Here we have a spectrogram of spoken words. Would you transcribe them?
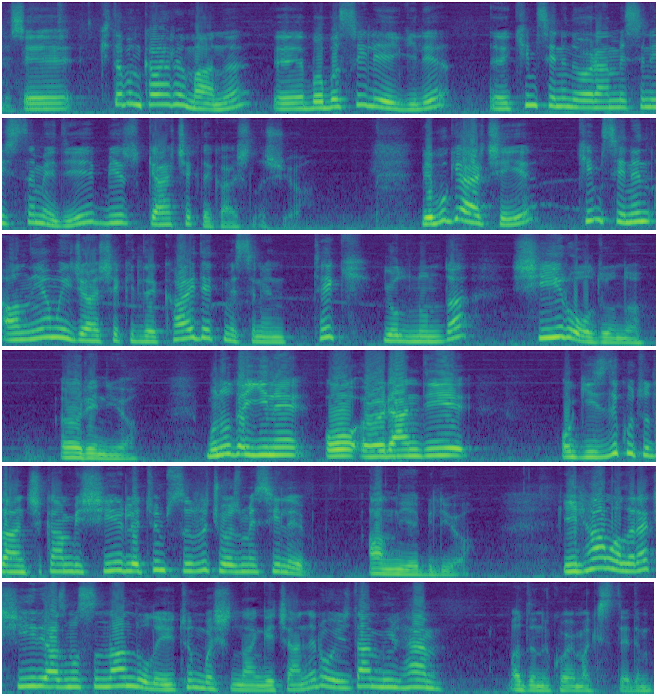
Mesela Ee, kitabın kahramanı e, babasıyla ilgili e, kimsenin öğrenmesini istemediği bir gerçekle karşılaşıyor. Ve bu gerçeği kimsenin anlayamayacağı şekilde kaydetmesinin tek yolunun da şiir olduğunu öğreniyor. Bunu da yine o öğrendiği o gizli kutudan çıkan bir şiirle tüm sırrı çözmesiyle anlayabiliyor. İlham alarak şiir yazmasından dolayı tüm başından geçenleri o yüzden Mülhem adını koymak istedim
